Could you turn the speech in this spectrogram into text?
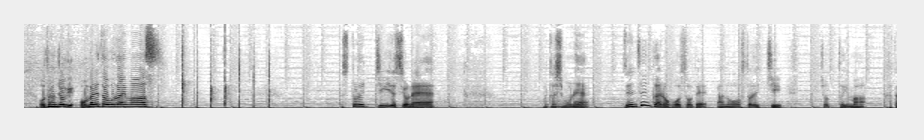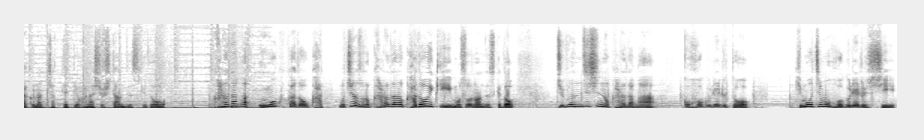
お誕生日おめでとうございます。ストレッチいいですよね。私もね、前々回の放送で、あの、ストレッチ、ちょっと今、硬くなっちゃってっていう話をしたんですけど、体が動くかどうか、もちろんその体の可動域もそうなんですけど、自分自身の体がこうほぐれると、気持ちもほぐれるし、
